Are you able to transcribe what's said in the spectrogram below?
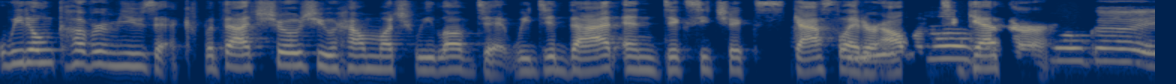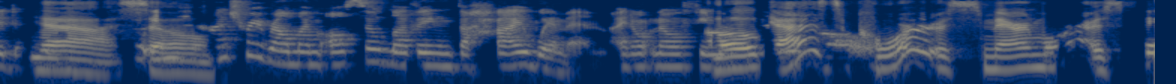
we don't cover music, but that shows you how much we loved it. We did that and Dixie Chicks Gaslighter oh, album together. So good. Yeah. So, so, in the country realm, I'm also loving the Highwomen. I don't know if you know. Oh, yes, of course. Maren Morris. They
